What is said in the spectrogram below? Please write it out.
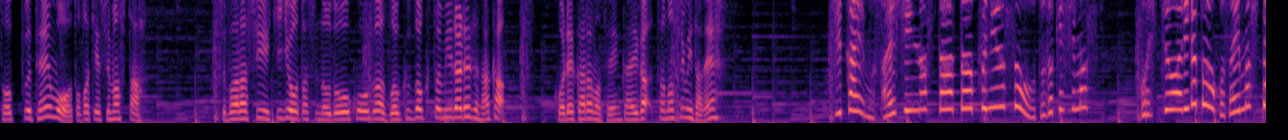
トップ10をお届けしました。素晴らしい企業たちの動向が続々と見られる中これからの展開が楽しみだね。次回も最新のスタートアップニュースをお届けします。ご視聴ありがとうございました。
